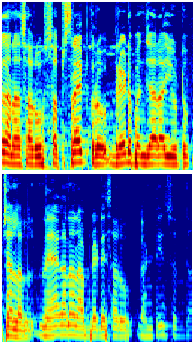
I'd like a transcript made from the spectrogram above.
ಗಾನ ಸಾರು ಸಬ್ಸ್ಕ್ರೈಬ್ ಕರೋ ಗ್ರೇಟ್ ಬಂಜಾರ ಯೂಟ್ಯೂಬ್ ಚಾನಲ್ ನಯಾ ಗಾನ ಅಪ್ಡೇಟ್ ಸಾರು घंटी सुद्धा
